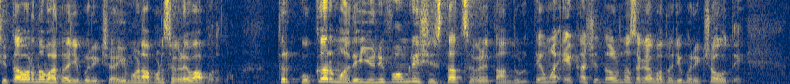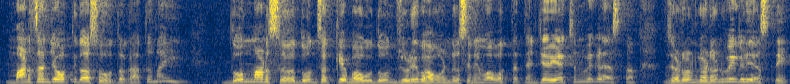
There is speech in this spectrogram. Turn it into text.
शितावरनं भाताची परीक्षा ही म्हण आपण सगळे वापरतो. तर कुकरमध्ये युनिफॉर्मली शिजतात सगळे तांदूळ तेव्हा एका शितावरनं सगळ्या भाताची परीक्षा होते. माणसांच्या बाबतीत असं होतं का? तर नाही. दोन माणसं दोन सख्खे भाऊ दोन जुळी भावंड सिनेमा बघतात त्यांचे रिॲक्शन वेगळे असतात. जडणघडण वेगळी असते.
